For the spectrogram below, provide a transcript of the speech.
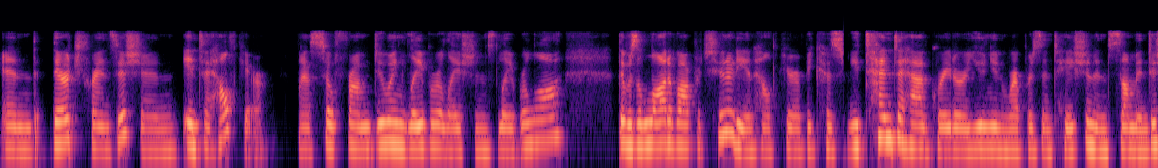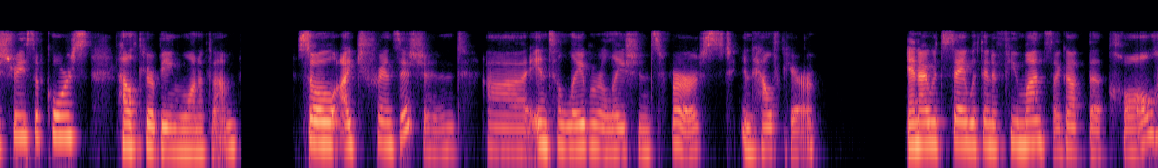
and their transition into healthcare uh, so from doing labor relations labor law there was a lot of opportunity in healthcare because you tend to have greater union representation in some industries, of course, healthcare being one of them. So I transitioned uh, into labor relations first in healthcare. And I would say within a few months, I got the call,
